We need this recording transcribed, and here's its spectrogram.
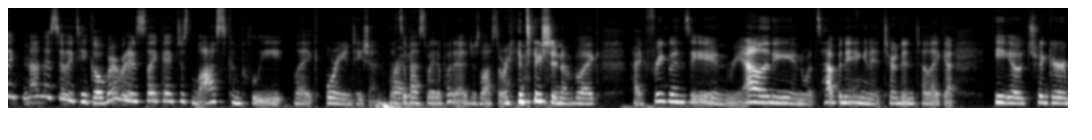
like not necessarily take over, but it's like I just lost complete like orientation. That's the best way to put it. I just lost orientation of like high frequency and reality and what's happening, and it turned into like a ego trigger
